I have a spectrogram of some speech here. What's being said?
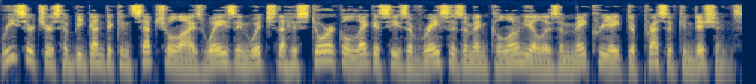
Researchers have begun to conceptualize ways in which the historical legacies of racism and colonialism may create depressive conditions.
